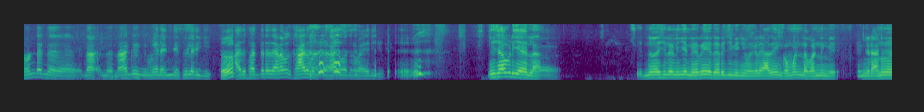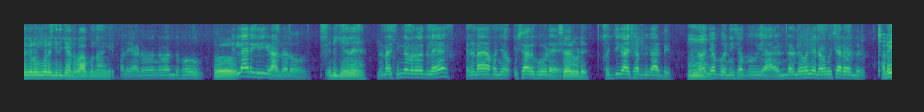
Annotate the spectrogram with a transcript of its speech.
தொண்டை இந்த இந்த நாக்குக்கு மேல இந்த கீழடிக்கு. அது பத்துறது அளவு காது பத்து காது பத்துருவா எரிக்கும் நீ சாப்பிடியா எல்லாம். சின்ன வயசுல நீங்கள் நிறைய தெரிஞ்சுப்பீங்க மகளே அதையும் கமெண்ட்ல பண்ணுங்க. எங்களோட அனுபவங்கள் உங்களுக்கு இருக்கான்னு பார்ப்போம் நாங்கள் பழைய அனுபவங்கள் வந்து போகும். எல்லாரும் இருக்கிறா அந்த அனுபவம். இருக்கேனே என்னடா சின்ன பருவத்துல? என்னடா கொஞ்சம் உஷாரு கூட. சார் விடு கொச்சிக்கா சாப்பி காட்டு. ம். நான் சப்பு நீ சப்புவியா ரெண்டு கொஞ்சம் நமக்கு உஷார் வந்துடும் அடே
